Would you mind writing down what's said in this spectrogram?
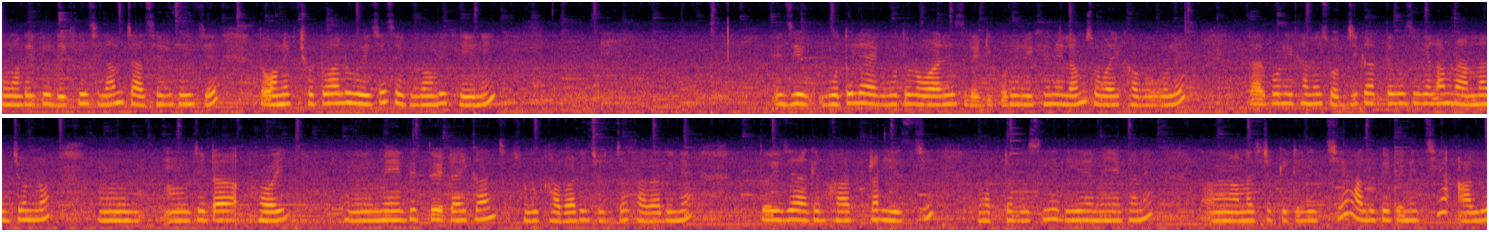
তোমাদেরকেও দেখিয়েছিলাম, চাষের হয়েছে। তো অনেক ছোট আলু হয়েছে, সেগুলো আমি খেয়ে নিই। এই যে বোতলে এক বোতল ওআরএস রেডি করে রেখে নিলাম, সবাই খাব বলে। তারপর এখানে সবজি কাটতে বসে গেলাম রান্নার জন্য। যেটা হয় মেয়েদের তো এটাই কাজ, শুধু খাবারই চর্চা সারাদিনে। তো এই যে আগে ভাতটা দিয়েছি ভাতটা বসিয়ে দিয়ে আমি এখানে আনাজটা কেটে নিচ্ছি, আলু কেটে নিচ্ছি। আলু,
